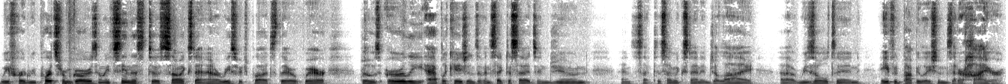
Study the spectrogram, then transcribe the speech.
we've heard reports from growers, and we've seen this to some extent in our research plots there, where those early applications of insecticides in June and to some extent in July uh, result in aphid populations that are higher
